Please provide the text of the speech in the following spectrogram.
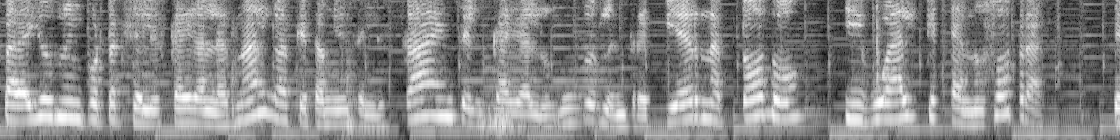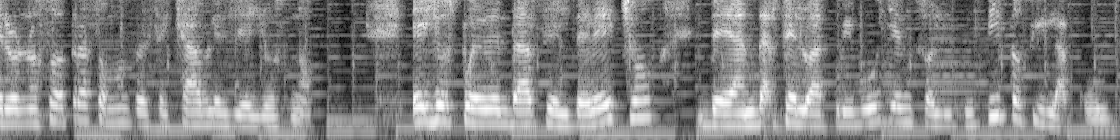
para ellos no importa que se les caigan las nalgas, que también se les caen, se les caigan los muslos, la entrepierna, todo, igual que a nosotras, pero nosotras somos desechables y ellos no. Ellos pueden darse el derecho de andar, se lo atribuyen solitutitos y la culpa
